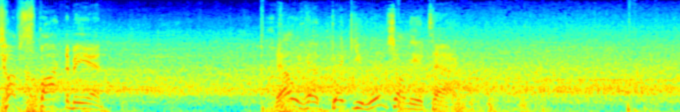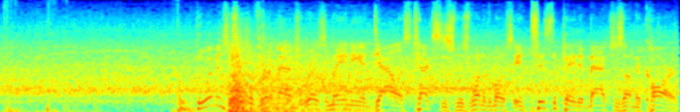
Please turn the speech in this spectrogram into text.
Tough spot to be in. Now we have Becky Lynch on the attack. The women's triple threat match at WrestleMania in Dallas, Texas was one of the most anticipated matches on the card.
